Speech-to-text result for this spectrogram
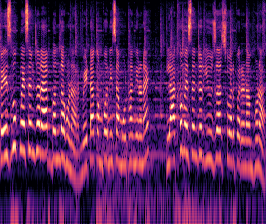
फेसबुक मेसेंजर ॲप बंद होणार. मेटा कंपनीचा मोठा निर्णय. लाखो मेसेंजर युजर्सवर परिणाम होणार.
